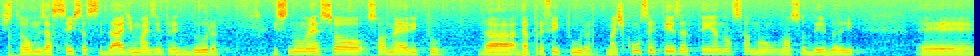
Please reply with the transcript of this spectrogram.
estamos a sexta cidade mais empreendedora. Isso não é só, só mérito da, da prefeitura, mas com certeza tem a nossa mão, o nosso dedo aí. É,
